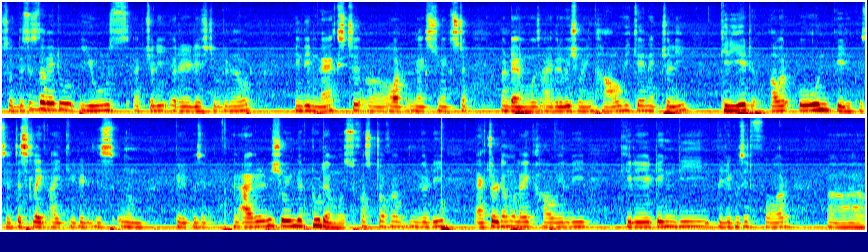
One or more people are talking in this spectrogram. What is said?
So this is the way to use actually a redistributed node. In the next uh, or next next demos I will be showing how we can actually create our own prerequisite. Just like I created this own prerequisite. And I will be showing the two demos. First of all will be actual demo like how will be creating the prerequisite for uh,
